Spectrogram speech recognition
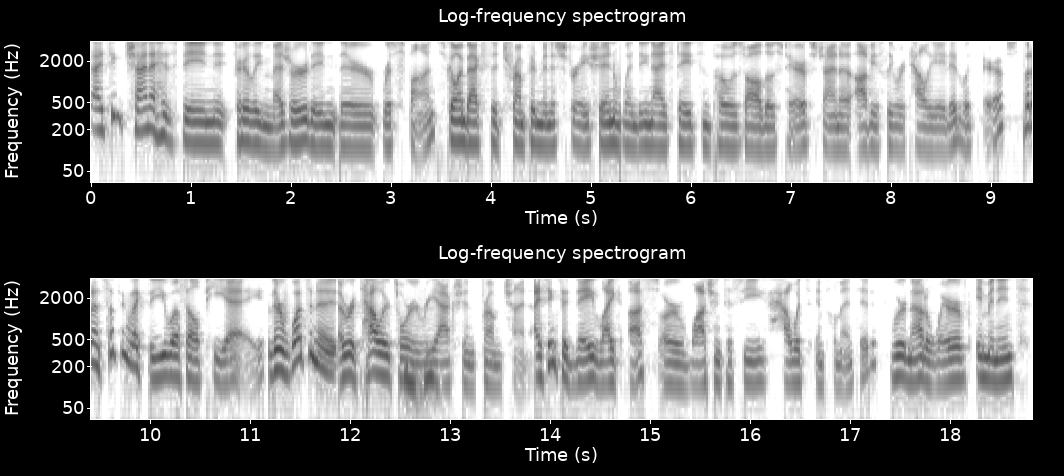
I think China has been fairly measured in their response. Going back to the Trump administration, when the United States imposed all those tariffs, China obviously retaliated with tariffs. But on something like the UFLPA, there wasn't a, a retaliatory mm-hmm. reaction from China. I think that they, like us, are watching to see how it's implemented. We're not aware of imminent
